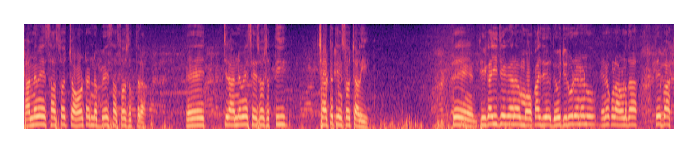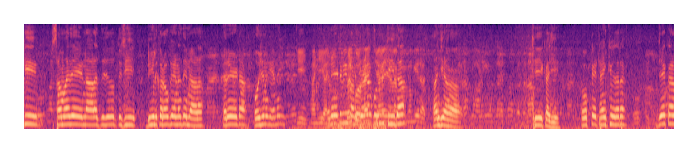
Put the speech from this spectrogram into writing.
98764 90770 ਇਹ 94636 60340 ਤੇ ਠੀਕ ਆ ਜੀ ਜੇਕਰ ਮੌਕਾ ਦੇ- ਦਿਓ ਜਰੂਰ ਇਹਨਾਂ ਨੂੰ ਇਹਨਾਂ ਕੋਲ ਆਉਣ ਦਾ। ਤੇ ਬਾਕੀ ਸਮੇਂ ਦੇ ਨਾਲ ਤੇ ਜਦੋਂ ਤੁਸੀਂ ਡੀਲ ਕਰੋਗੇ ਇਹਨਾਂ ਦੇ ਨਾਲ ਰੇਟ ਹੋ ਜਾਣਗੇ ਨਾ ਜੀ? ਜੀ ਹਾਂਜੀ ਹਾਂਜੀ। ਰੇਟ ਵੀ ਬਣ ਬਿਲਕੁਲ ਜਾਏਗਾ ਕੋਈ ਵੀ ਚੀਜ਼ ਦਾ। ਹਾਂਜੀ ਹਾਂ। ਠੀਕ ਆ ਜੀ। ਓਕੇ ਥੈਂਕ ਯੂ ਸਰ ਜੇਕਰ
